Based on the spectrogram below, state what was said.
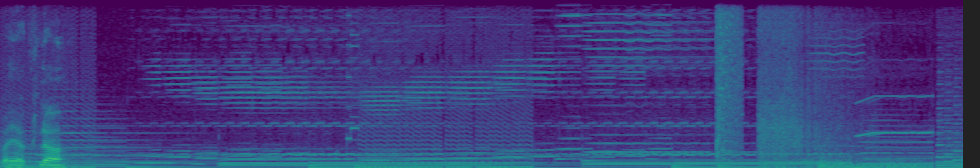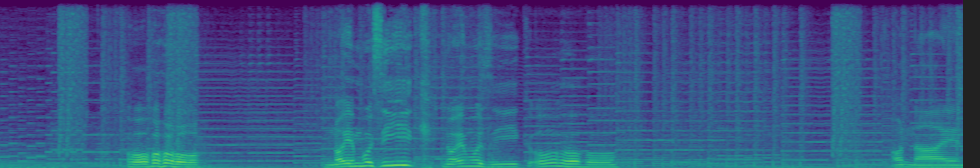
War ja klar. Oh. Neue Musik. Neue Musik. Oh. Oh nein.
